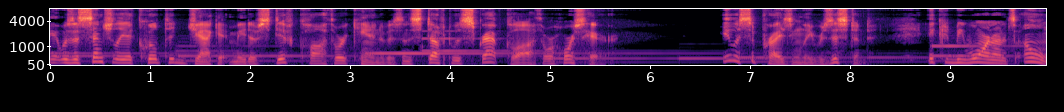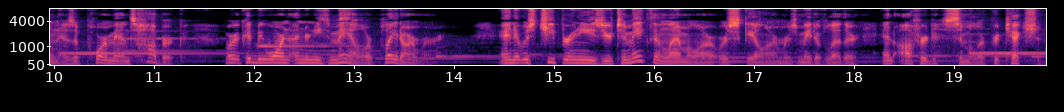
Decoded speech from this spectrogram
It was essentially a quilted jacket made of stiff cloth or canvas and stuffed with scrap cloth or horsehair. It was surprisingly resistant. It could be worn on its own as a poor man's hauberk, or it could be worn underneath mail or plate armor. And it was cheaper and easier to make than lamellar or scale armors made of leather and offered similar protection.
